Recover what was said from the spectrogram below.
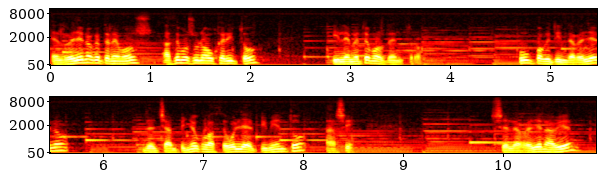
el relleno que tenemos, hacemos un agujerito y le metemos dentro. Un poquitín de relleno del champiñón con la cebolla y el pimiento, así. Se le rellena bien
